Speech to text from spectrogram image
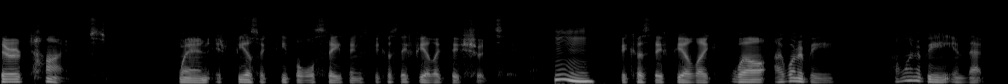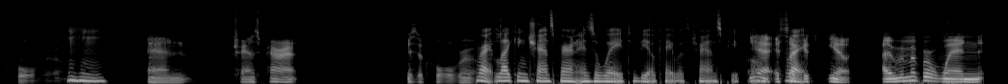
there are times when it feels like people will say things because they feel like they should say them, Hmm. because they feel like, well, I want to be, I want to be in that cool room, hmm and transparent is a cool room, Right, liking transparent is a way to be okay with trans people. Yeah, it's right. like it's you know. I remember when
